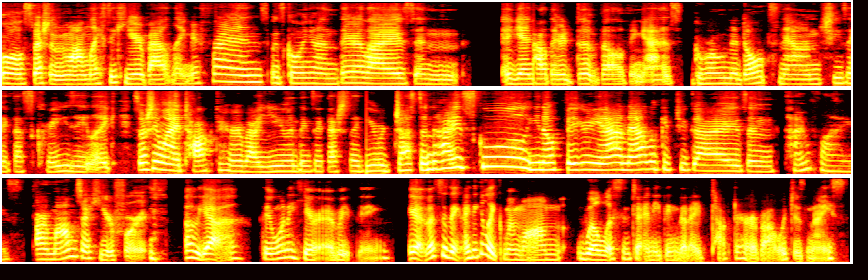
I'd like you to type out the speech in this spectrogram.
well, especially my mom, likes to hear about like my friends, what's going on in their lives, and again how they're developing as grown adults now. And she's like that's crazy. Like especially when i talk to her about you and things like that she's like you were just in high school you know figuring it out. Now look at you guys. And time flies. Our moms are here for it. Oh yeah. They want to hear everything. Yeah that's the thing. I think like my mom will listen to anything that i talk to her about which is nice.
